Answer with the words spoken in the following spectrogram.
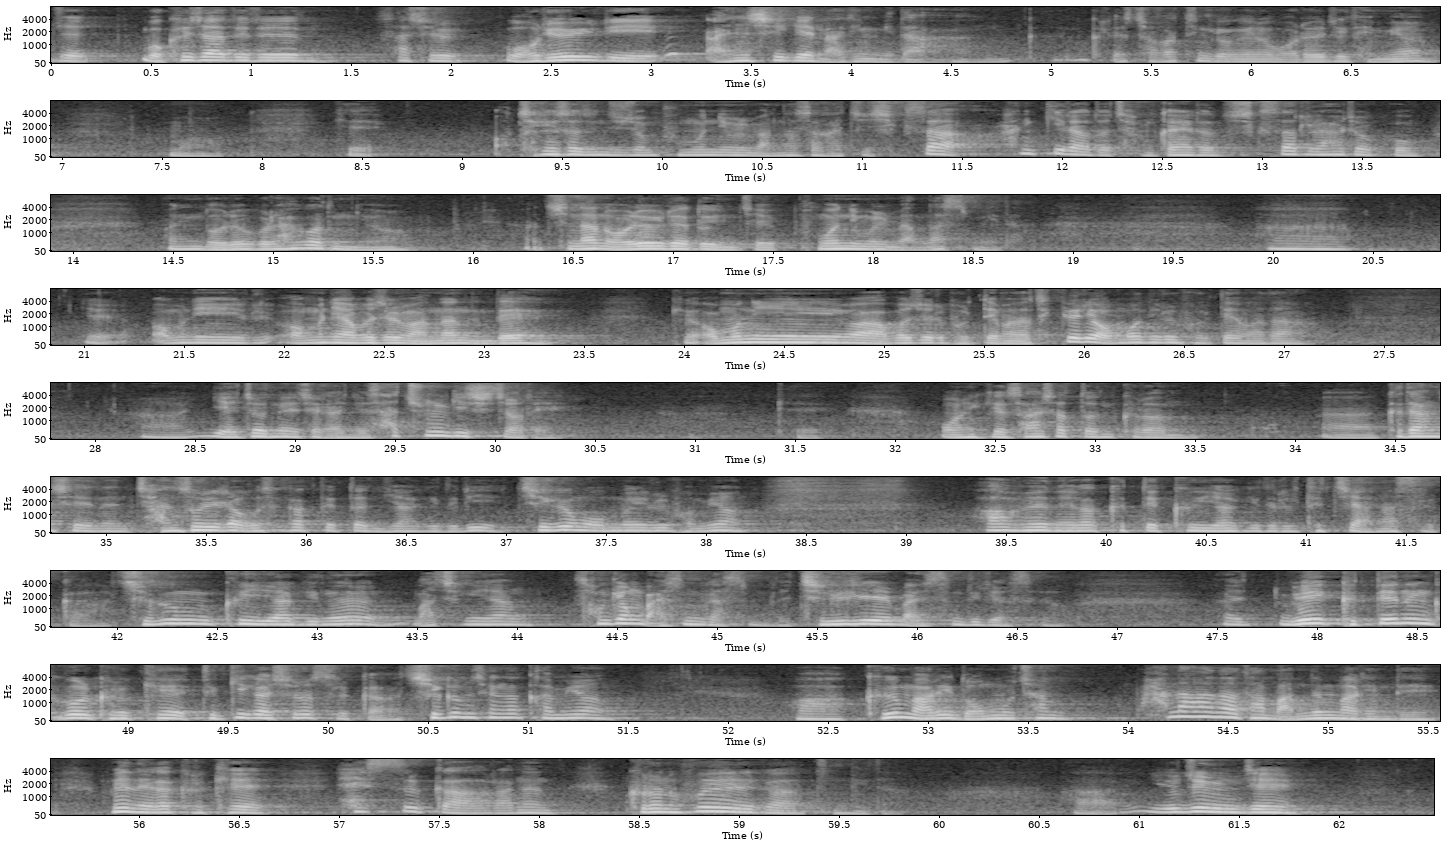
이제 목회자들은 사실 월요일이 안식의 날입니다. 그래서 저 같은 경우에는 월요일이 되면 뭐 어떻게 해서든지 좀 부모님을 만나서 같이 식사 한 끼라도 잠깐이라도 식사를 하려고 많이 노력을 하거든요. 아, 지난 월요일에도 이제 부모님을 만났습니다. 아, 예, 어머니 어머니 아버지를 만났는데 어머니와 아버지를 볼 때마다 특별히 어머니를 볼 때마다 아, 예전에 제가 이제 사춘기 시절에 어머니께서 하셨던 그런 아, 그 당시에는 잔소리라고 생각됐던 이야기들이 지금 어머니를 보면 아 왜 내가 그때 그 이야기들을 듣지 않았을까? 지금 그 이야기는 마치 그냥 성경 말씀 같습니다. 진리의 말씀들이었어요. 아, 왜 그때는 그걸 그렇게 듣기가 싫었을까? 지금 생각하면 와 그 말이 너무 참 하나하나 다 맞는 말인데 왜 내가 그렇게 했을까라는 그런 후회가 듭니다. 아, 요즘 이제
